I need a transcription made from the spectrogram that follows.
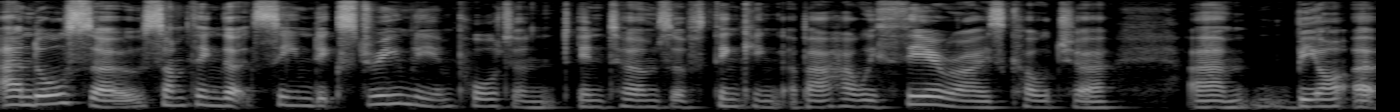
and also something that seemed extremely important in terms of thinking about how we theorize culture um, beyond uh,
